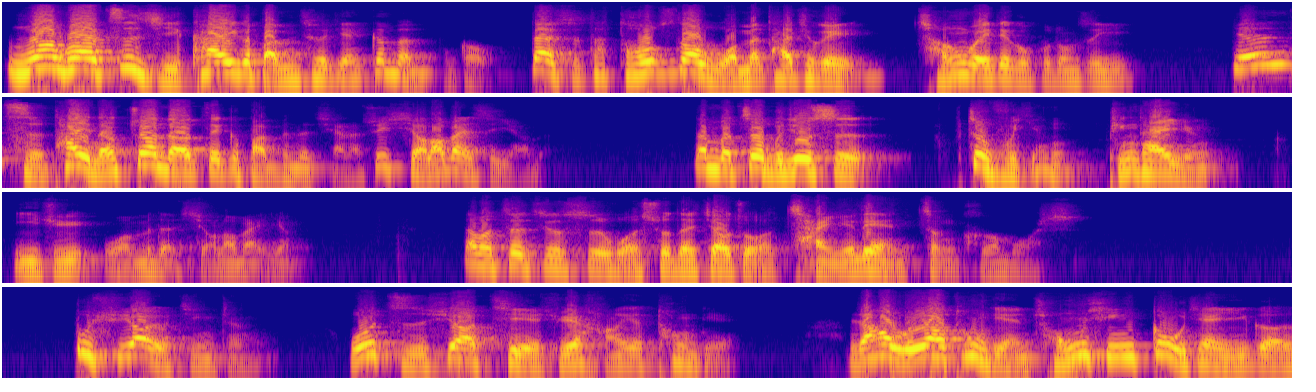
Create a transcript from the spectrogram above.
五万块自己开一个百分车间根本不够，但是他投资到我们，他就可以成为这个股东之一，因此他也能赚到这个版本的钱了。所以小老板也是一样的。那么这不就是政府赢、平台赢，以及我们的小老板赢？那么这就是我说的叫做产业链整合模式，不需要有竞争，我只需要解决行业痛点。然后围绕痛点重新构建一个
